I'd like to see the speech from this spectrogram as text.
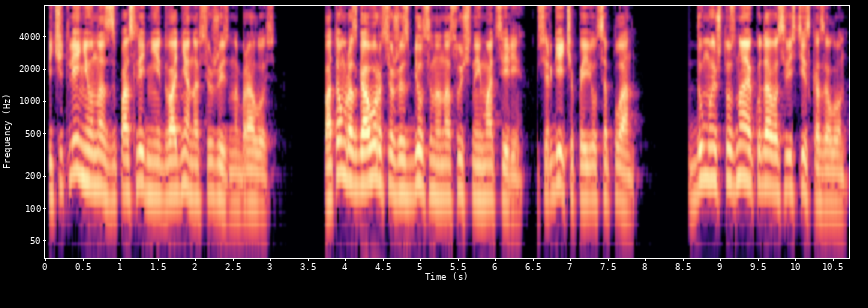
Впечатлений у нас за последние два дня на всю жизнь набралось. Потом разговор все же сбился на насущные материи. У Сергеича появился план. «Думаю, что знаю, куда вас вести», — сказал он.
